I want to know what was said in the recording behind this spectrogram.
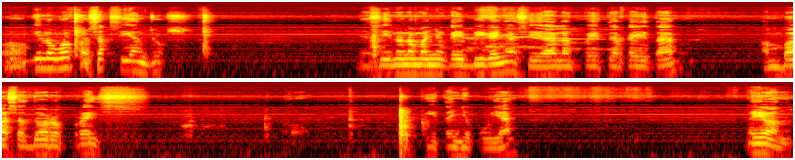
Oh, ginawa pa saksi ang Diyos. Sino naman yung kaibigan niya? Si Alan Peter Cayetano. Ambassador of Christ. Kita niyo po yan. Ngayon,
